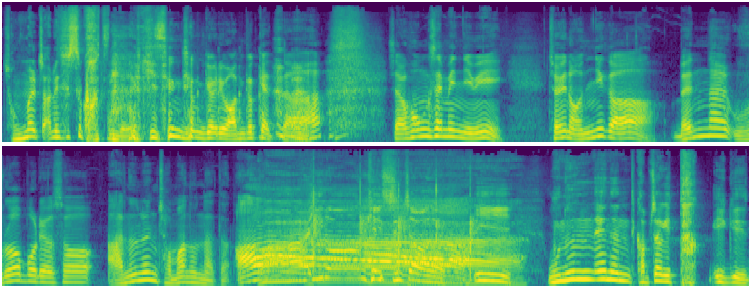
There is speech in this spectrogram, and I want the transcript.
정말 짜릿했을 것 같은데 기승전결이 완벽했다. 네. 자 홍세민 님이 저희는 언니가 맨날 울어버려서 안 우는 저만 혼났던. 아, 와, 이런 케이스 진짜 많아요. 이 우는 애는 갑자기 탁 이게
